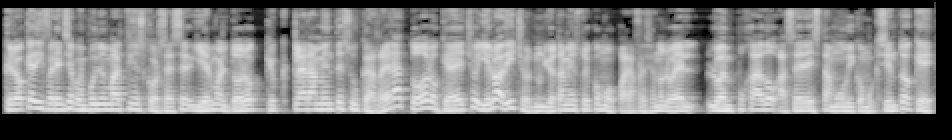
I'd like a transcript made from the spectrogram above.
Creo que a diferencia, por ejemplo, de un Martin Scorsese, Guillermo del Toro, que claramente su carrera, todo lo que ha hecho, y él lo ha dicho, yo también estoy como parafraseándolo a él, lo ha empujado a hacer esta movie, como que siento que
